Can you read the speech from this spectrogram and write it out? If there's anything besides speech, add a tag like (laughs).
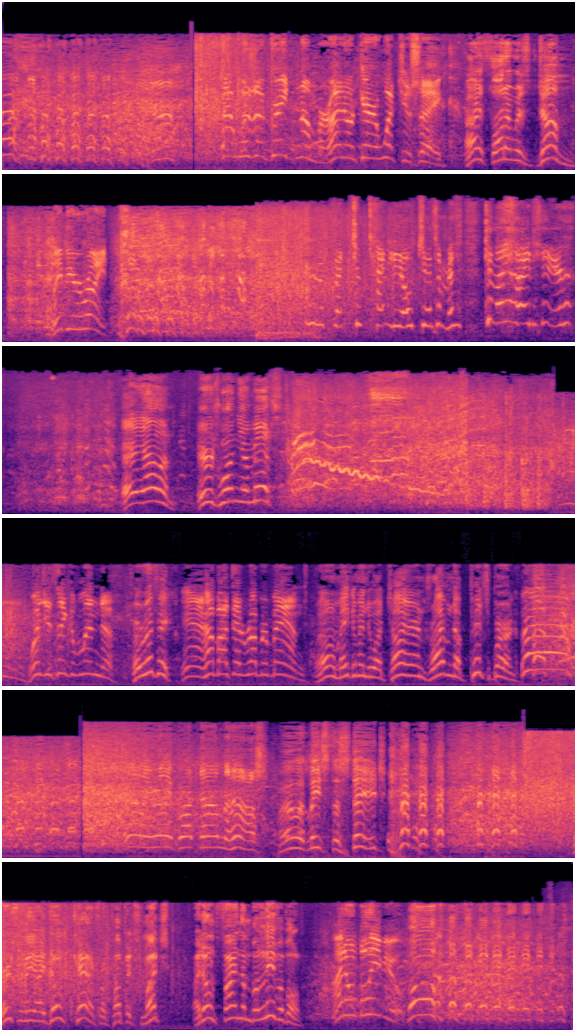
That was a great number. I don't care what you say. I thought it was dumb. Maybe you're right. You look like too kindly old gentlemen. Can I hide here? Hey, Alan, here's one you missed. What'd you think of Linda? Terrific. Yeah, how about that rubber band? Well, make him into a tire and drive him to Pittsburgh. (laughs) Well, he really brought down the house. Well, at least the stage. (laughs) Personally, I don't care for puppets much. I don't find them believable. I don't believe you. (laughs) Oh!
